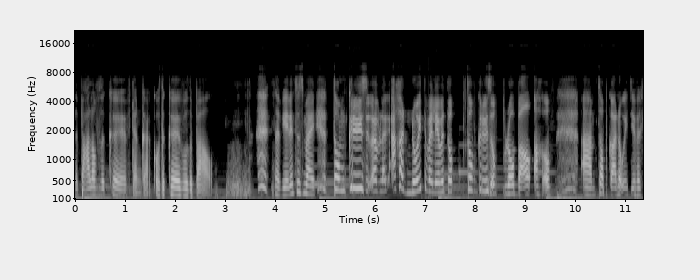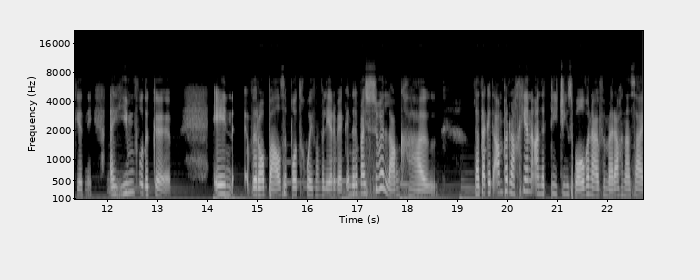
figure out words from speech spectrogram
the ball of the curve dink ek of the curve of the ball. Nou weer net soos my Tom Cruise oomblik. Ek gaan nooit in my lewe Top Tom Cruise of Rob Bell ag of um Top Gun ooit vergeet nie. A him for the curve. En Rob Bell se pot gooi van verlede week en dit het my so lank gehou dat ek het amper na geen ander teachings behalwe nou vanmiddag en dan sy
